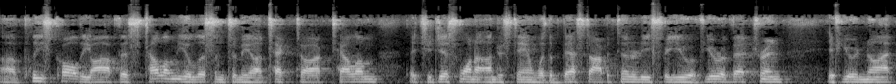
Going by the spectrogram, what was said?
uh, please call the office. Tell them you listen to me on Tech Talk. Tell them that you just want to understand what the best opportunities for you. If you're a veteran, if you're not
